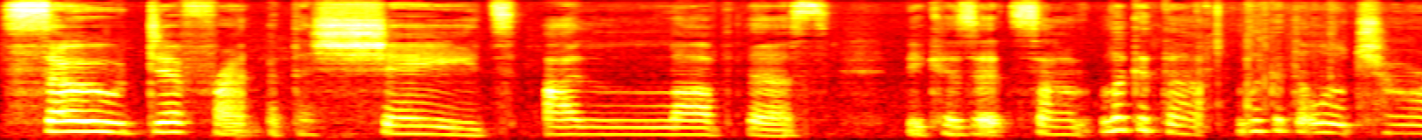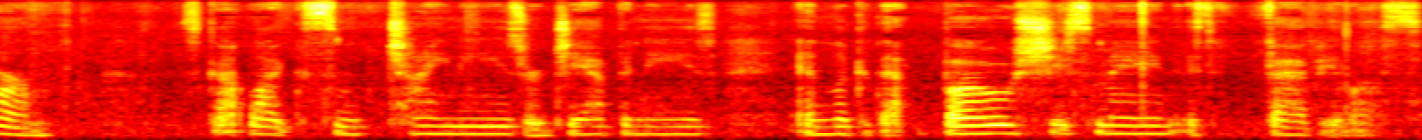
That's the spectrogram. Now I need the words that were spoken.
So different, but the shades, I love this because it's um look at the look at the little charm. It's got like some Chinese or Japanese and look at that bow she's made. It's fabulous.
